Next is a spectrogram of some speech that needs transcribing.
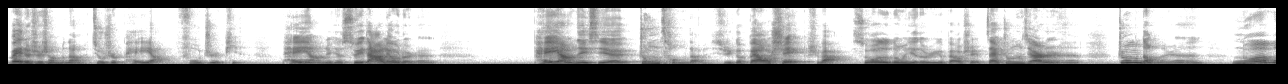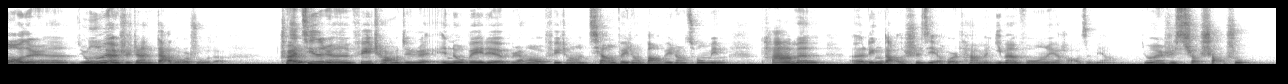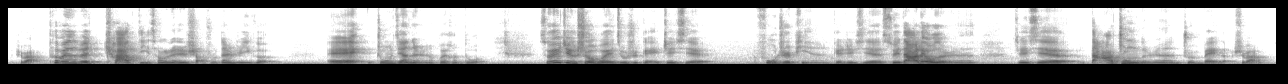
为的是什么呢？就是培养复制品，培养那些随大溜的人。培养那些中层的，是一个 bell shape，是吧？所有的东西都是一个 bell shape，在中间的人、中等的人、normal 的人，永远是占大多数的。传奇的人非常就是 innovative，然后非常强、非常棒、非常聪明，他们呃领导的世界，或者他们亿万富翁也好，怎么样，永远是少少数，是吧？特别特别差底层人是少数，但是一个哎中间的人会很多，所以这个社会就是给这些复制品，给这些随大溜的人。这些大众的人准备的是吧？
